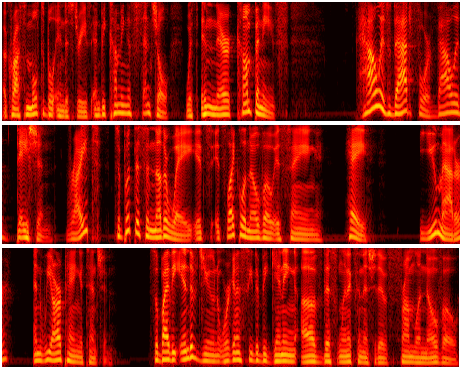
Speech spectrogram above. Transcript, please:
across multiple industries and becoming essential within their companies. How is that for validation, right? To put this another way, it's it's like Lenovo is saying, "Hey, you matter and we are paying attention." So by the end of June, we're going to see the beginning of this Linux initiative from Lenovo,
